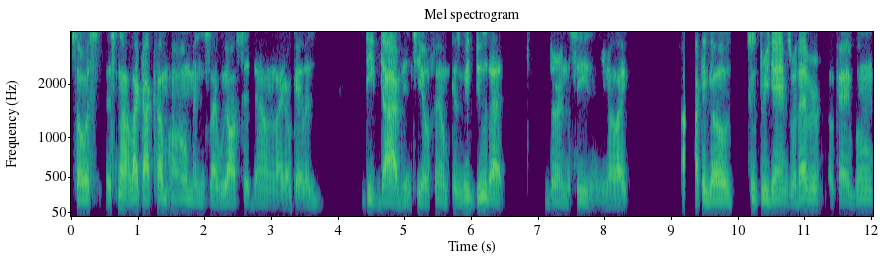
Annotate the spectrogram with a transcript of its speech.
so it's it's not like I come home and it's like we all sit down and like, okay, let's deep dive into your film because we do that during the season. You know, like I could go two, three games, whatever. Okay, boom.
